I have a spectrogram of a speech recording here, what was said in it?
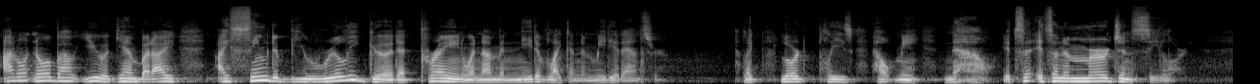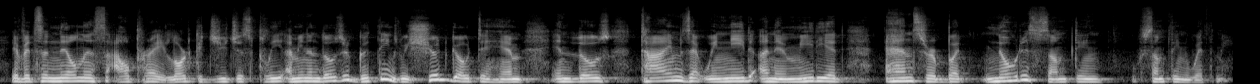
I don't know about you again, but I, I seem to be really good at praying when I'm in need of like an immediate answer. Like, Lord, please help me now. It's, a, it's an emergency, Lord. If it's an illness, I'll pray. Lord, could you just please? I mean, and those are good things. We should go to Him in those times that we need an immediate answer. But notice something, something with me.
